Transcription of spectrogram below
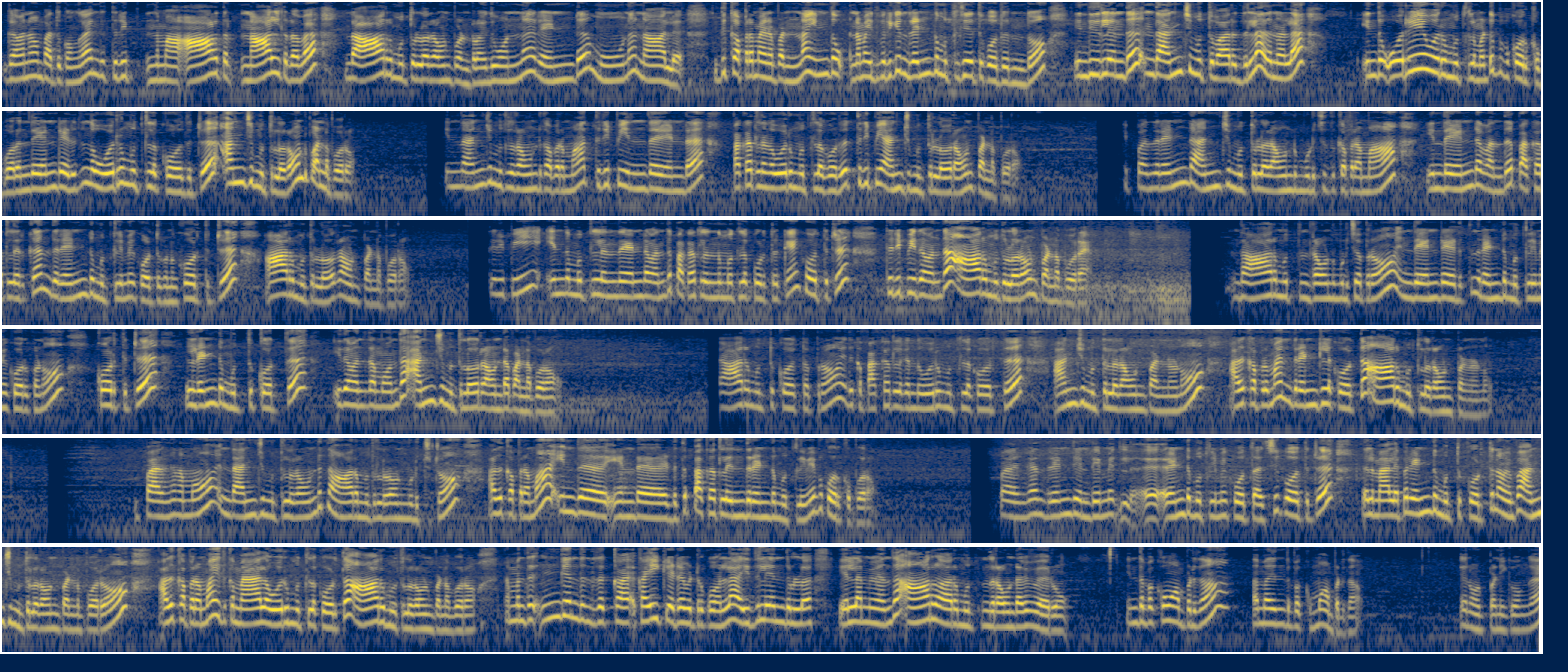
கவனமாக பார்த்துக்கோங்க. இந்த திருப்பி நம்ம ஆறு த நாலு தடவை இந்த ஆறு முத்துள்ள ரவுண்ட் பண்ணுறோம் இது ஒன்று ரெண்டு மூணு நாலு. இதுக்கப்புறமா என்ன பண்ணுன்னா இந்த நம்ம இது வரைக்கும் இந்த ரெண்டு முத்து சேர்த்து கோத்துருந்தோம். இந்த இதுலேருந்து இந்த அஞ்சு முத்து வாரதில்ல அதனால் இந்த ஒரே ஒரு முத்தில் மட்டும் இப்போ கோர்க்க போகிறோம் இந்த எண்டை எடுத்து இந்த ஒரு முத்தில் கோர்த்துட்டு அஞ்சு முத்தில் ரவுண்ட் பண்ண போகிறோம் இந்த அஞ்சு முத்தில் ரவுண்டுக்கு அப்புறமா திருப்பி இந்த எண்டை பக்கத்தில் இந்த ஒரு முத்தில் கோர்த்து திருப்பி அஞ்சு முத்தில் ரவுண்ட் பண்ண போகிறோம் இப்போ இந்த ரெண்டு அஞ்சு முத்துல ரவுண்டு முடிச்சதுக்கப்புறமா இந்த எண்டை வந்து பக்கத்தில் இருக்க இந்த ரெண்டு முத்துலையுமே கோர்த்துக்கணும். கோர்த்துட்டு ஆறு முத்துல ரவுண்ட் பண்ண போகிறோம் திருப்பி இந்த முத்துல இந்த எண்டை வந்து பக்கத்தில் இந்த முத்துல கொடுத்துருக்கேன் கோர்த்துட்டு திருப்பி இதை வந்து ஆறு முத்துல ரவுண்ட் பண்ண போகிறேன் இந்த ஆறு முத்து ரவுண்டு முடிச்ச அப்புறம் இந்த எண்டை எடுத்து இந்த ரெண்டு முத்துலையுமே கோர்க்கணும். கோர்த்துட்டு ரெண்டு முத்து கோர்த்து இதை வந்து நம்ம வந்து அஞ்சு முத்துல ஒரு ரவுண்டாக பண்ண போகிறோம் ஆறு முத்து கோர்த்தப்புறம் இதுக்கு பக்கத்தில் இருக்க இந்த ஒரு முத்தில் கோர்த்து அஞ்சு முத்தில் ரவுண்ட் பண்ணணும். அதுக்கப்புறமா இந்த ரெண்டில் கோர்த்து ஆறு முத்தில் ரவுண்ட் பண்ணணும். பாருங்கள் நம்ம இந்த அஞ்சு முத்தில் ரவுண்டு இந்த ஆறு முத்தில் ரவுண்ட் முடிச்சிட்டோம். அதுக்கப்புறமா இந்த எண்டை எடுத்து பக்கத்தில் இந்த ரெண்டு முத்துலையுமே இப்போ கோர்க்க போகிறோம் பாருங்க இந்த ரெண்டு எண்டையுமே ரெண்டு முத்துலையுமே கோத்தாச்சு. கோத்துட்டு இதில் மேலே இப்போ ரெண்டு முத்து கோர்த்து நம்ம இப்போ அஞ்சு முத்தில் ரவுண்ட் பண்ண போகிறோம் அதுக்கப்புறமா இதுக்கு மேலே ஒரு முத்தில் கோர்த்து ஆறு முத்தில் ரவுண்ட் பண்ண போகிறோம் நம்ம இந்த இங்கே இந்த இந்த க கைக்கு இட விட்டுருக்கோம்ல இதுலேருந்து உள்ள எல்லாமே வந்து ஆறு ஆறு முத்து இந்த ரவுண்டாகவே வரும். இந்த பக்கமும் அப்படி தான் அது மாதிரி இந்த பக்கமும் அப்படி தான் இதை நோட் பண்ணிக்கோங்க.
